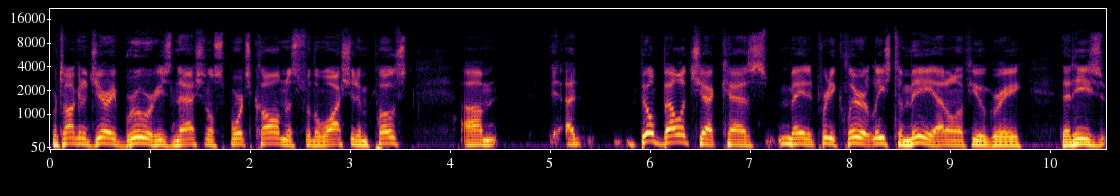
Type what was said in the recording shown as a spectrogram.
We're talking to Jerry Brewer. He's national sports columnist for the Washington Post. Um, uh, Bill Belichick has made it pretty clear, at least to me, I don't know if you agree, that he's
